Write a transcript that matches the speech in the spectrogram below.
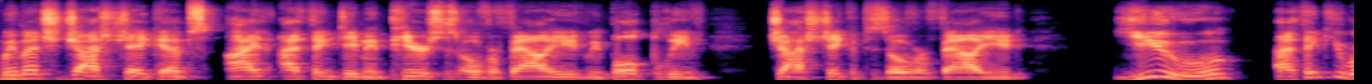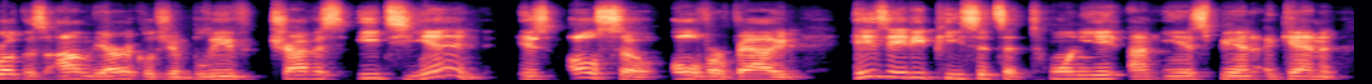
we mentioned Josh Jacobs. I, I think Dameon Pierce is overvalued. We both believe Josh Jacobs is overvalued. You, I think you wrote this on the article, Jim, believe Travis Etienne is also overvalued. His ADP sits at 28 on ESPN. Again,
